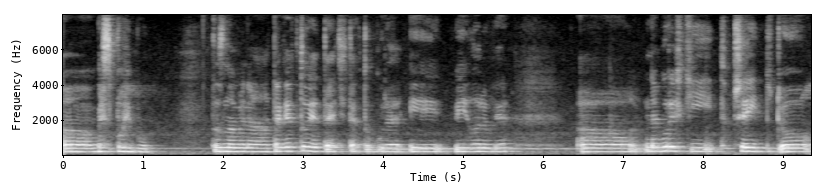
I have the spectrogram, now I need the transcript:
uh, bez pohybu. To znamená, tak jak to je teď, tak to bude i výhledově. Uh, nebude chtít přejít do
